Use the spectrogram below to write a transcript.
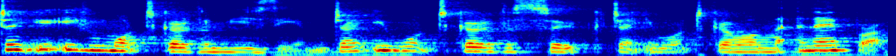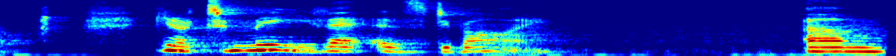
don't you even want to go to the museum? Don't you want to go to the souk? Don't you want to go on the an abra? You know, to me, that is Dubai. Um,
